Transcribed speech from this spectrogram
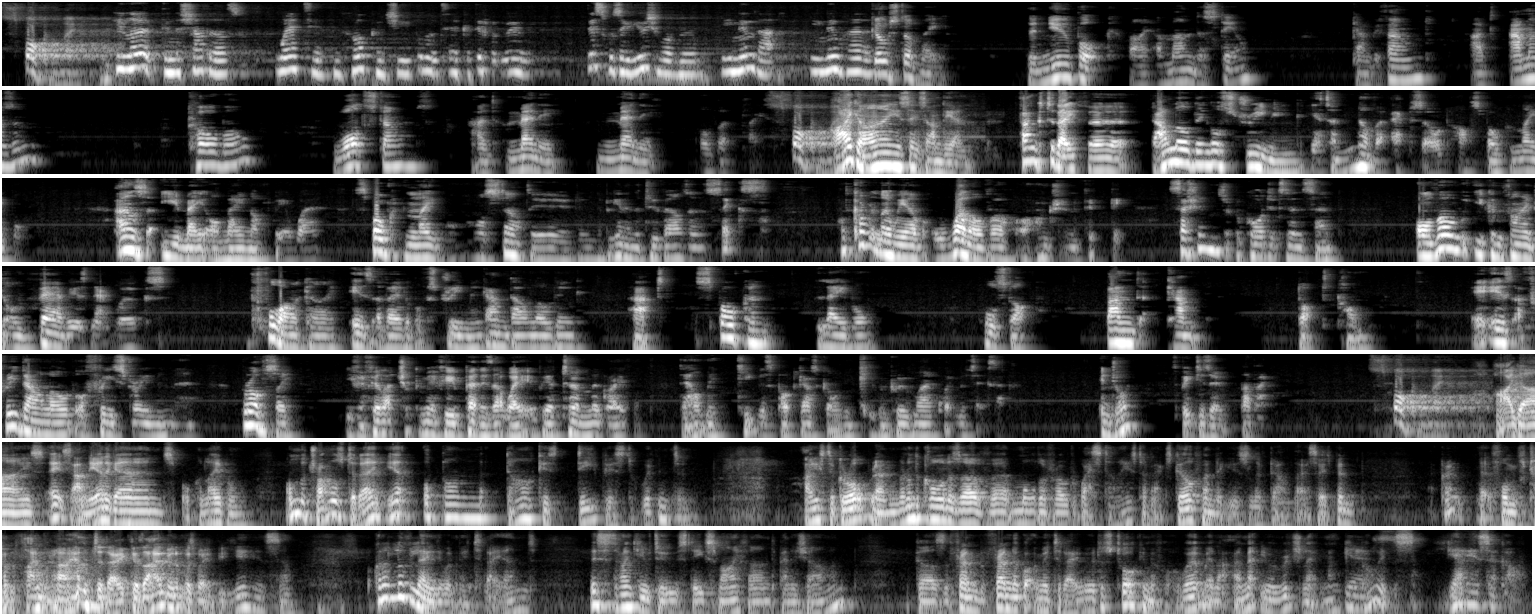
Spoken Label. He lurked in the shadows, waiting and hoping she wouldn't take a different route. This was her usual room. He knew that. He knew her. Ghost of Me. The new book by Amanda Steele can be found at Amazon, Kobo, Waterstones, and many, many other places. Spoken. Hi guys, it's Andy N. Thanks today for downloading or streaming yet another episode of Spoken Label. As you may or may not be aware, Spoken Label was started in the beginning of 2006 and currently we have well over 150 sessions recorded and sent. Although you can find on various networks, the full archive is available for streaming and downloading at Spoken Label full stop bandcamp.com. It is a free download or free streaming there. But obviously, if you feel like chucking me a few pennies that way, it'd be eternally grateful to help me keep this podcast going and keep improving my equipment, etc. Enjoy. Speak to you soon. Bye bye. Spoken Label. Hi guys, it's Andy N again, Spoken Label. On the travels today, yeah, up on darkest, deepest Withington. I used to grow up around of the corners of uh, Mauldeth Road West, and I used to have an ex-girlfriend that used to live down there. So it's been a great bit of fun trying to find where I am today because I haven't been up this way for years. So I've got a lovely lady with me today, and this is thank you to Steve Smythe and Penny Sharman because the friend friend I've got with me today, we were just talking before, weren't we? I met you originally at Monkey Yes. Poets years ago,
